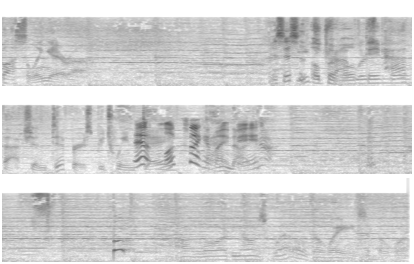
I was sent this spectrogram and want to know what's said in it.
bustling era. Is this an Each open world game? path action differs between It day looks like it might night. be. Our Lord knows well the ways of the world.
